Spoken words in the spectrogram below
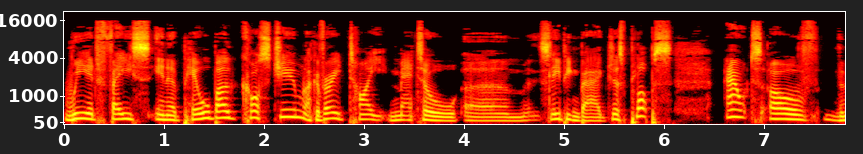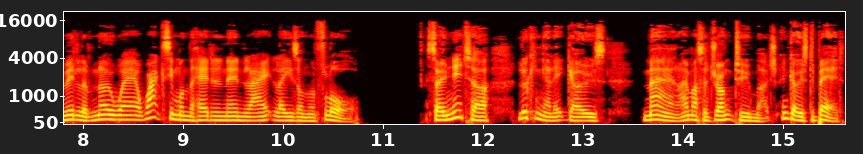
weird face in a pillbug costume, like a very tight metal um, sleeping bag, just plops out of the middle of nowhere, whacks him on the head, and then lays on the floor. So Nitta, looking at it, goes, man, I must have drunk too much, and goes to bed.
